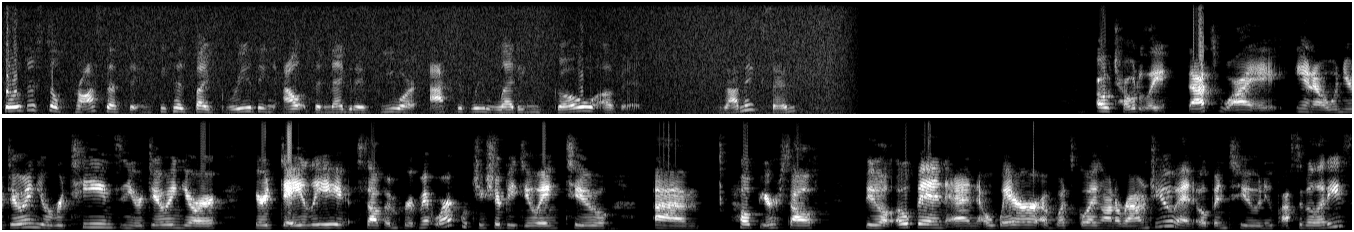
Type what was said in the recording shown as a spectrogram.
those are still processing because by breathing out the negative you are actively letting go of it does that make sense Oh, totally. That's why, you know, when you're doing your routines and you're doing your your daily self-improvement work, which you should be doing to um, help yourself feel open and aware of what's going on around you and open to new possibilities,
